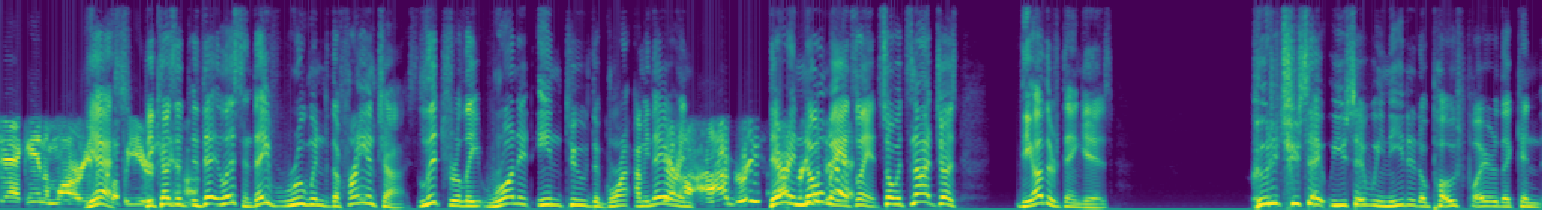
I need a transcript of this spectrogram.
Shaq and Amar'e in a yes, couple years. because then, it, huh? they, listen, they've ruined the franchise. Literally run it into the ground. I mean, they yeah, are in I, I agree. they're I in agree no man's land. So it's not just the other thing is who did you say you said we needed a post player that can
